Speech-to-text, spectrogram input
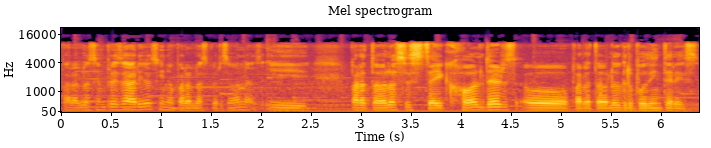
para los empresarios, sino para las personas y para todos los stakeholders o para todos los grupos de interés.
